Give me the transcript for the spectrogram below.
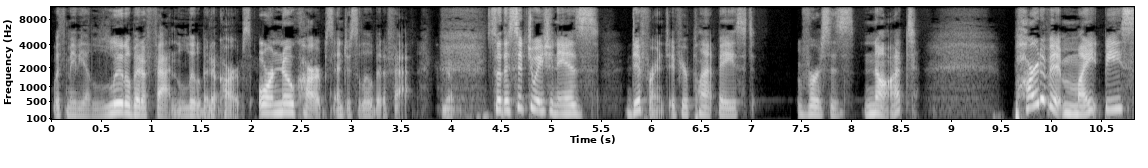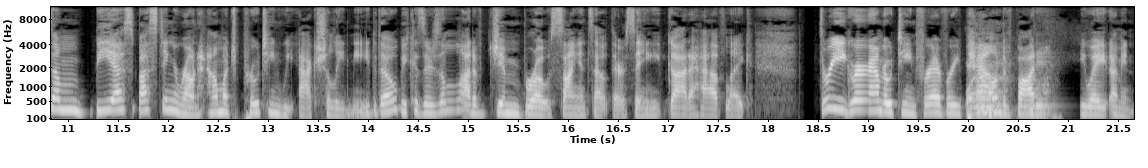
with maybe a little bit of fat and a little bit of carbs or no carbs and just a little bit of fat. Yeah. So the situation is different if you're plant-based versus not. Part of it might be some BS busting around how much protein we actually need though because there's a lot of gym bro science out there saying you got to have like 3 gram protein for every pound of body no. weight. I mean,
